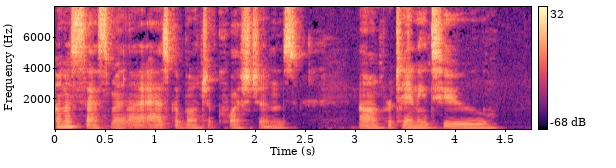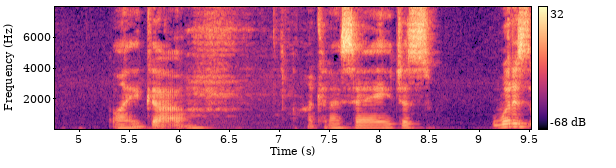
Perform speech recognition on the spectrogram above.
an assessment. I ask a bunch of questions um, pertaining to like um, what can I say? Just what is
